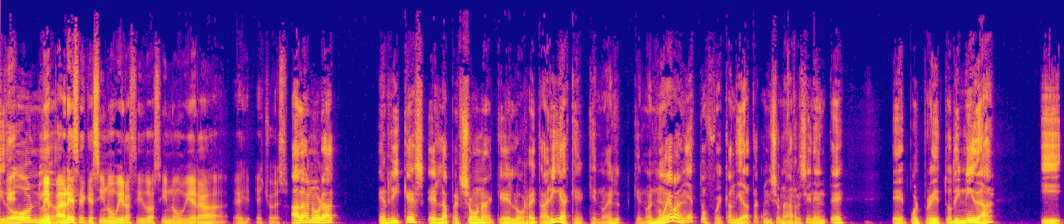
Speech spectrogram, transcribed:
seguidor. ni me nada. parece que si no hubiera sido así, no hubiera eh, hecho eso. Adán Orat Enríquez es la persona que lo retaría, que, que no, es, que no es nueva en esto, fue candidata a comisionada residente eh, por Proyecto Dignidad y,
